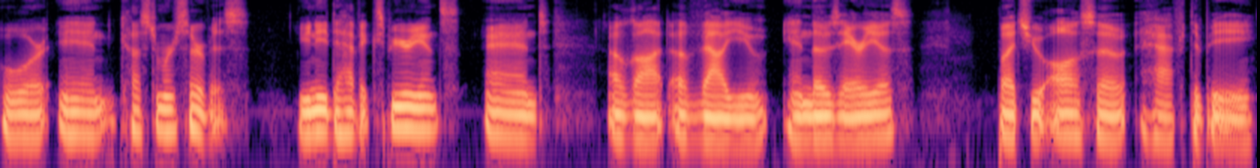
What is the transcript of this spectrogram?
or in customer service, you need to have experience and a lot of value in those areas, but you also have to be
